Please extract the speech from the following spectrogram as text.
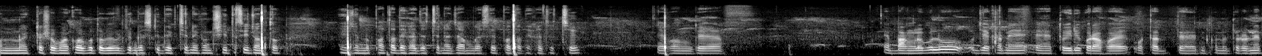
অন্য একটা সময় করব। তবে অর্জুন গাছটি দেখছেন এখন শীত সিজন তো। এই জন্য পাতা দেখা যাচ্ছে না, জাম গাছের পাতা দেখা যাচ্ছে। এবং বাংলোগুলো যেখানে তৈরি করা হয়, অর্থাৎ কোনো ধরনের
